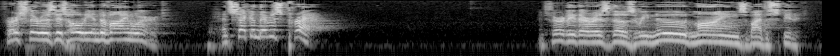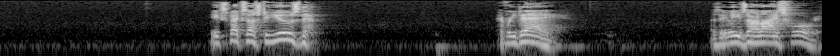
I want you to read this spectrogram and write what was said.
First there is His holy and divine word. And second, there is prayer. And thirdly, there is those renewed minds by the Spirit. He expects us to use them every day as He leads our lives forward.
